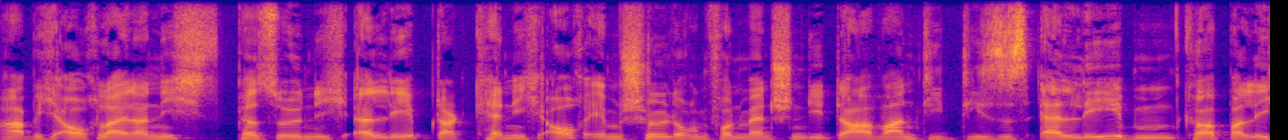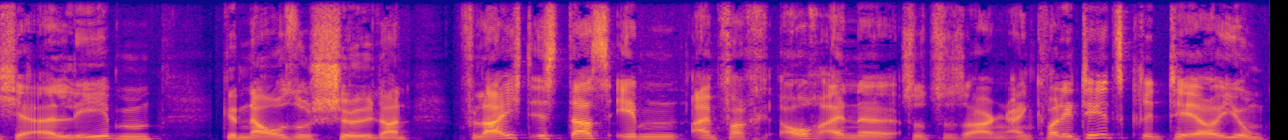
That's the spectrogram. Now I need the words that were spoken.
habe ich auch leider nicht persönlich erlebt. Da kenne ich auch eben Schilderungen von Menschen, die da waren, die dieses Erleben, körperliche Erleben genauso schildern. Vielleicht ist das eben einfach auch eine sozusagen ein Qualitätskriterium.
